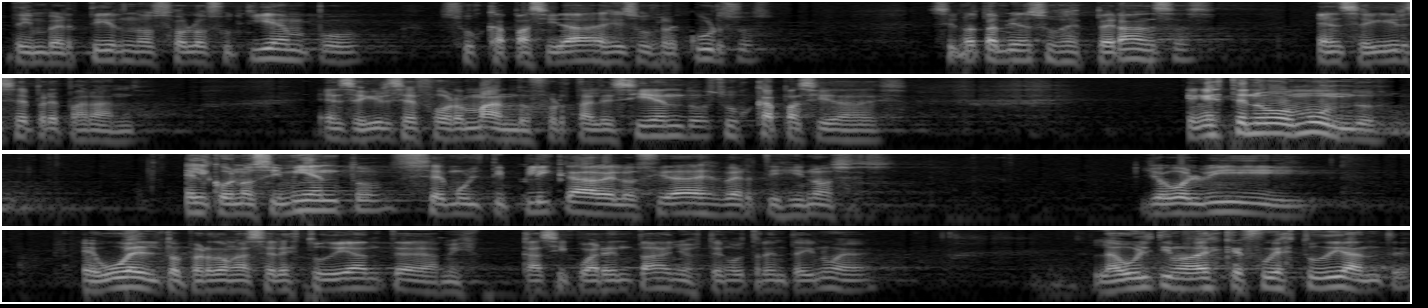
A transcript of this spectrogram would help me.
de invertir no solo su tiempo, sus capacidades y sus recursos, sino también sus esperanzas en seguirse preparando, en seguirse formando, fortaleciendo sus capacidades. En este nuevo mundo, el conocimiento se multiplica a velocidades vertiginosas. Yo volví he vuelto, perdón, a ser estudiante a mis casi 40 años, tengo 39. La última vez que fui estudiante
